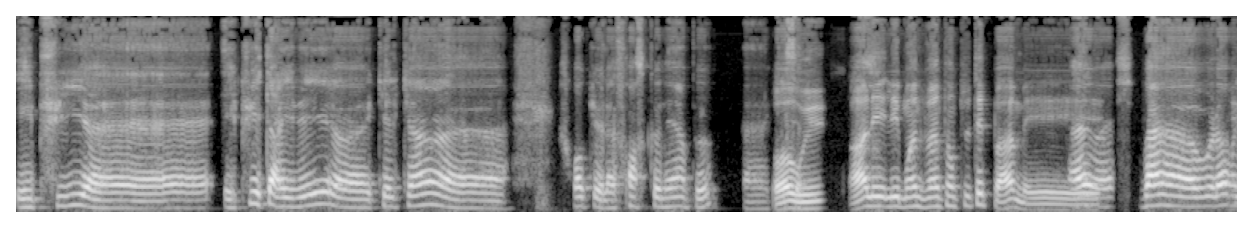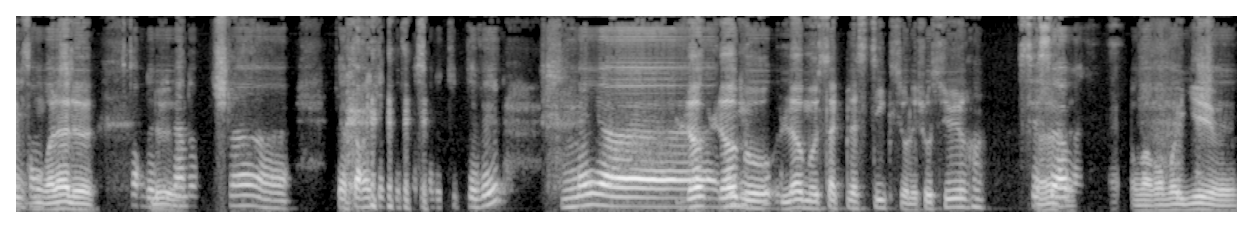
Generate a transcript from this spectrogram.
Et puis, et puis est arrivé quelqu'un, je crois que la France connaît un peu. Oh oui. Ah, les, les moins de 20 ans peut-être pas, mais ouais. Ben, euh, ou alors ils bon, ont voilà le. une sorte de le- Michelin euh, qui apparaît quelquefois sur l'équipe TV. Mais euh, L'homme au, l'homme au sac plastique sur les chaussures. c'est Ouais, ça. ouais. ouais. On va renvoyer, euh,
